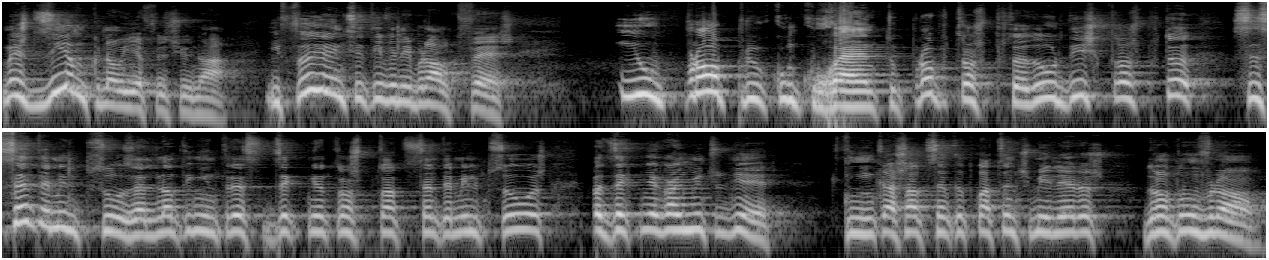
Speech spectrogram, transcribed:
Mas diziam-me que não ia funcionar. E foi a iniciativa liberal que fez. E o próprio concorrente, o próprio transportador, diz que transportou 60 mil pessoas. Ele não tinha interesse de dizer que tinha transportado 60 mil pessoas para dizer que tinha ganho muito dinheiro. Que tinha encaixado cerca de 400 mil euros durante um verão.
